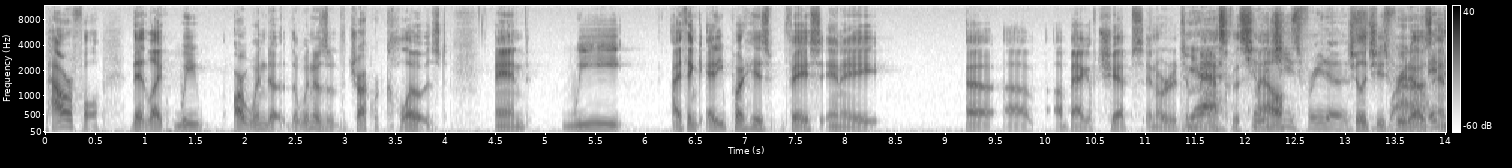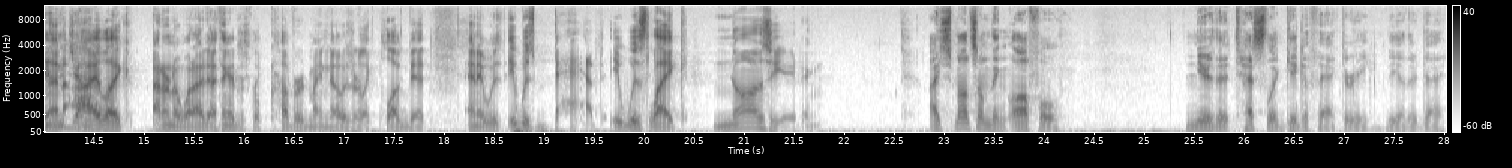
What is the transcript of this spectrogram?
powerful that like we our window the windows of the truck were closed, and we I think Eddie put his face in a a, a, a bag of chips in order to Yeah, mask the chili smell. Chili cheese Fritos. Chili cheese Wow. Fritos, It and then the I like I don't know what I did. I think I just like covered my nose or like plugged it, and it was it was bad. It was like nauseating. I smelled something awful near the Tesla Gigafactory the other day.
